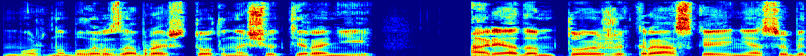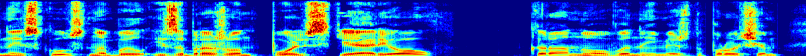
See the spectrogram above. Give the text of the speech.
Можно было разобрать что-то насчет тирании. А рядом той же краской, не особенно искусно, был изображен польский орел, коронованный, между прочим, —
